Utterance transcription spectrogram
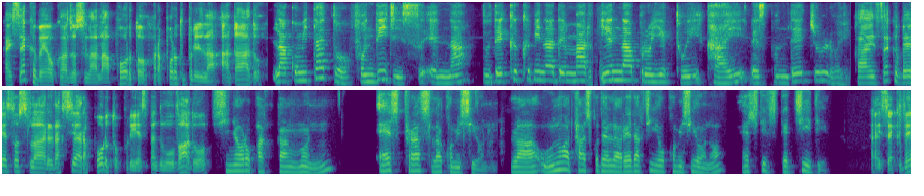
Kaj sekve okazos la raporto, raporto pri la agado. La komitato fondigis en la dudek kvina de marto en la projektoj kaj respondeĝuloj. Kaj sekve estos la redakcia raporto pri Esperanto-movado. Sinjoro Park Kang-mun estras la komisionon. La unua tasko de la redakcio komisiono estis decidi. Kaj sekve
